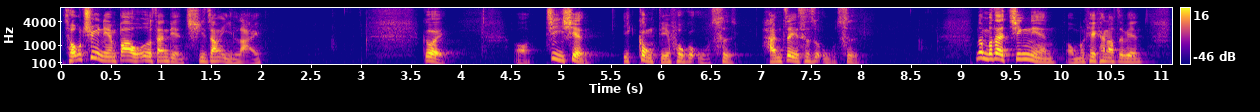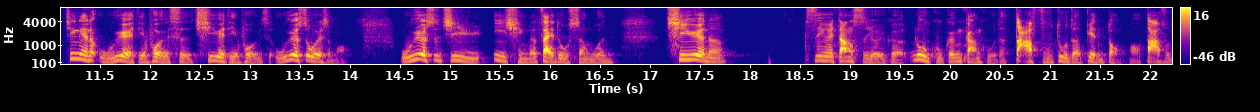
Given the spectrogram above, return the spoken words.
从去年八五二三点七张以来。各位，哦，季线一共跌破过五次，含这一次是五次。那么在今年，我们可以看到这边，今年的五月跌破一次，七月跌破一次。五月是为什么？五月是基于疫情的再度升温，七月呢，是因为当时有一个陆股跟港股的大幅度的变动哦，大幅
